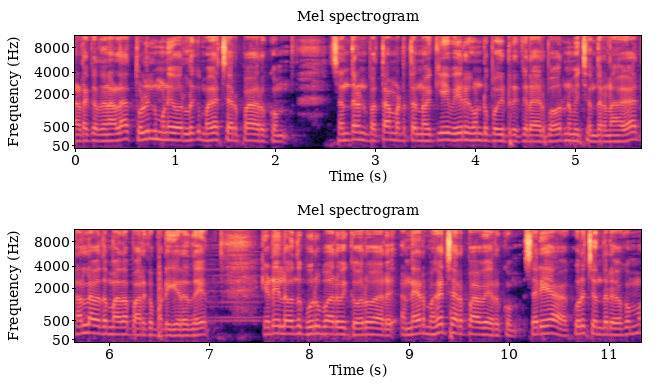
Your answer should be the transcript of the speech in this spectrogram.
நடக்கிறதுனால தொழில் முனைவர்களுக்கு மிகச்சிறப்பாக இருக்கும். சந்திரன் பத்தாம் இடத்தை நோக்கி வீறு கொண்டு போயிட்டு இருக்கிறார் பௌர்ணமி சந்திரனாக. நல்ல விதமாக தான் பார்க்கப்படுகிறது. இடையில் வந்து குரு பார்வைக்கு வருவார். அந்நேரம் மிகச்சிறப்பாகவே இருக்கும். சரியா? குருச்சந்திர யோகம்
